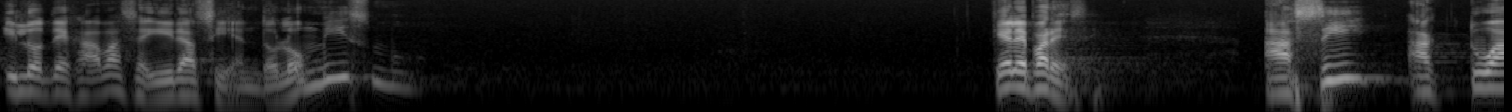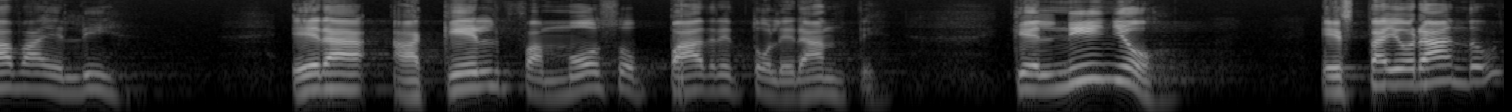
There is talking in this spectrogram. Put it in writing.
Y los dejaba seguir haciendo lo mismo. ¿Qué le parece? Así actuaba Elí. Era aquel famoso padre tolerante. Que el niño está llorando.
